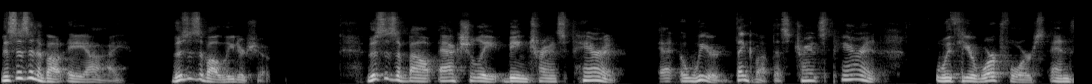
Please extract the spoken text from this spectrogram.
This isn't about AI. This is about leadership. This is about actually being transparent. Uh, weird. Think about this. Transparent with your workforce and,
